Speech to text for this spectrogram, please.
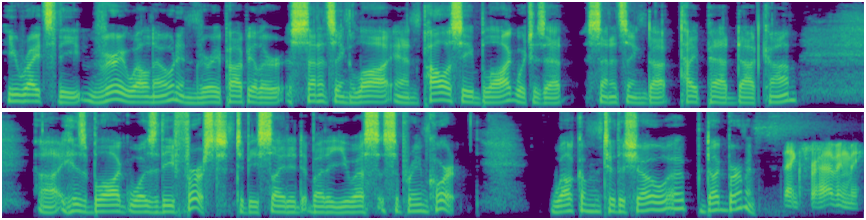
He writes the very well known and very popular Sentencing Law and Policy blog, which is at sentencing.typepad.com. Uh, his blog was the first to be cited by the U.S. Supreme Court. Welcome to the show, uh, Doug Berman. Thanks for having me.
